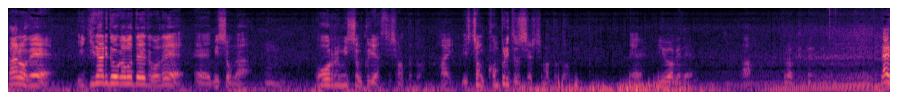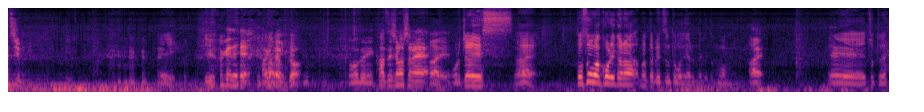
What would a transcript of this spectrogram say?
なのでいきなり動画回ってないところで、えーミッションがうん。オールミッションクリアしてしまったと。はい。ミッションコンプリートしてしまったと、えーいうわけで。あトラック。ナイス準備 はい。というわけでアガラプロ本当に完成しましたね。はい。こちらです。はい。塗装はこれからまた別のところでやるんだけども、うん。はい。えー、ちょっとね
